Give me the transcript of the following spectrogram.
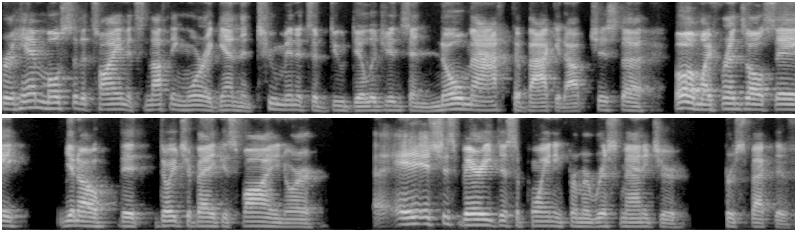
for him, most of the time, it's nothing more again than two minutes of due diligence and no math to back it up. Just, uh, oh, my friends all say, you know, that Deutsche Bank is fine, or uh, it's just very disappointing from a risk manager perspective.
